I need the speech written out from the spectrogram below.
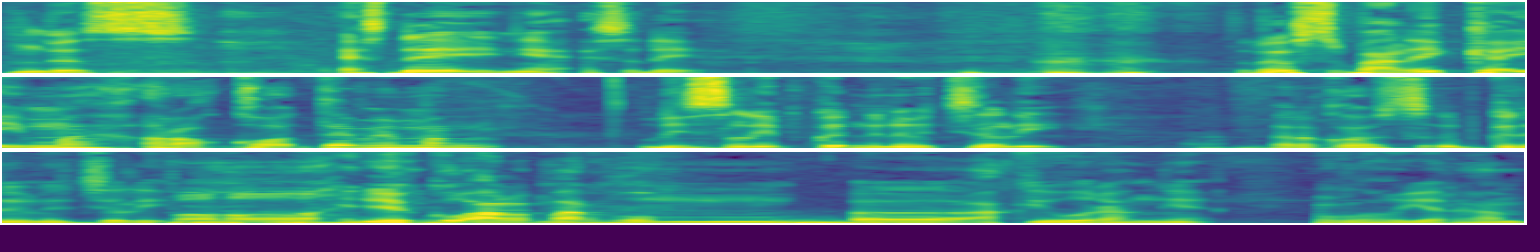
Geus SD nya SD terus balik ke imah rokok teh memang diselipkan di nu ceuli rokok diselipkan di nu ceuli Poho. Iya ku almarhum eh, aki urang ya Allah yarham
